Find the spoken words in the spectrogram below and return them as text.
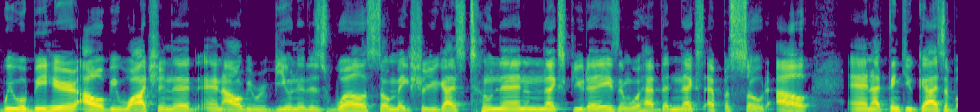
we will be here. I will be watching it and I will be reviewing it as well. So make sure you guys tune in in the next few days and we'll have the next episode out. And I think you guys have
